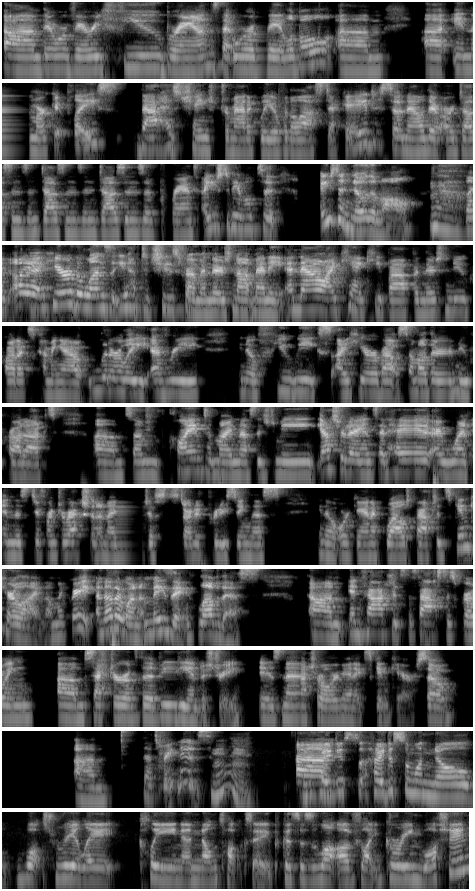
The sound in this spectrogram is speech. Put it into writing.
um, there were very few brands that were available um, uh, in the marketplace. That has changed dramatically over the last decade. So now there are dozens and dozens and dozens of brands. I used to be able to, I used to know them all. like, oh yeah, here are the ones that you have to choose from, and there's not many. And now I can't keep up, and there's new products coming out literally every you know few weeks. I hear about some other new product um, some client of mine messaged me yesterday and said, "Hey, I went in this different direction and I just started producing this, you know, organic, wildcrafted skincare line." I'm like, "Great, another one, amazing, love this." Um, in fact, it's the fastest growing um, sector of the beauty industry is natural organic skincare. So um, that's great news. Mm. how does how does someone know what's really clean and non-toxic because there's a lot of like greenwashing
